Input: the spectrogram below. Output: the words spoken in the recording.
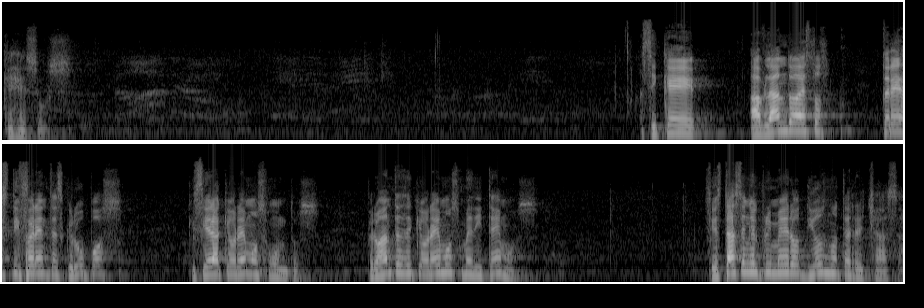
que Jesús. Así que, hablando a estos tres diferentes grupos, quisiera que oremos juntos. Pero antes de que oremos, meditemos. Si estás en el primero, Dios no te rechaza.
